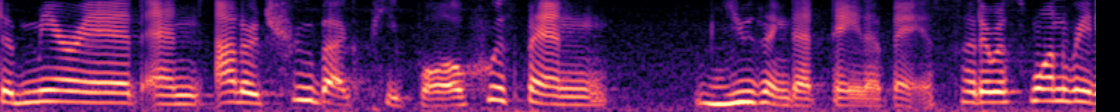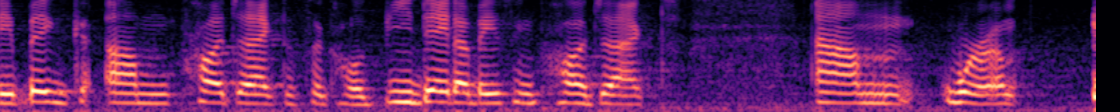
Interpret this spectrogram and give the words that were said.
the Mirid and other TrueBug people, who's been using that database? So there was one really big um, project, the so-called bee databasing project, um, where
